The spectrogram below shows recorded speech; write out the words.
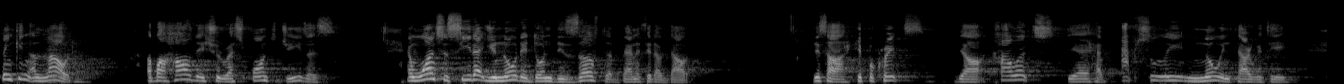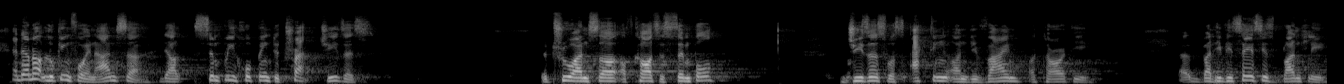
thinking aloud about how they should respond to Jesus. And once you see that, you know they don't deserve the benefit of doubt. These are hypocrites, they are cowards, they have absolutely no integrity. And they're not looking for an answer, they are simply hoping to trap Jesus. The true answer, of course, is simple Jesus was acting on divine authority. Uh, but if he says this bluntly,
